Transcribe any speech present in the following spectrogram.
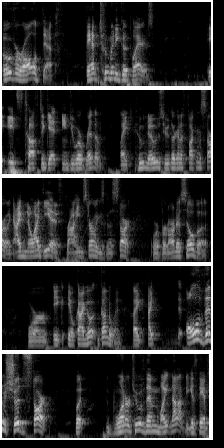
overall depth. They have too many good players. It's tough to get into a rhythm. Like, who knows who they're gonna fucking start? Like, I have no idea if Raheem Sterling is gonna start, or Bernardo Silva, or Il- Ilkay Gundogan. Like, I, all of them should start, but one or two of them might not because they have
